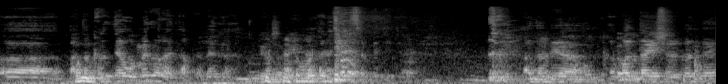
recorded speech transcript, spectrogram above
आता खरं त्या उमेदवार आहेत आपल्याला का? पंचायत समितीच्या आदरणीय कमलताई शरकंदे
